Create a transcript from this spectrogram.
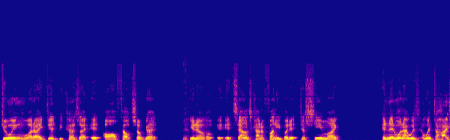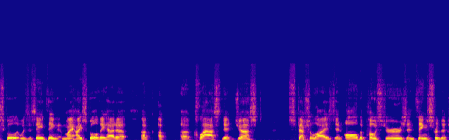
doing what I did because I, it all felt so good. Yeah. You know, it, it sounds kind of funny, but it just seemed like. And then when I was went to high school, it was the same thing. My high school, they had a a, a, a class that just specialized in all the posters and things for the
